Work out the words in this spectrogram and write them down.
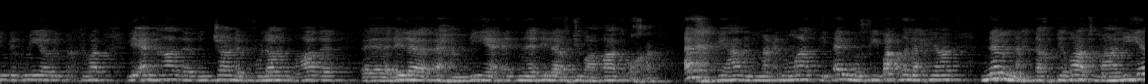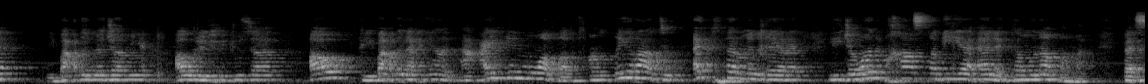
بالتخفيضات لأن هذا من جانب فلان وهذا آه له أهمية عندنا له ارتباطات أخرى. اخفي هذه المعلومات لأنه في بعض الأحيان نمنح تخفيضات مالية لبعض المجاميع أو للحجوزات. أو في بعض الأحيان أعين موظف أنطي راتب أكثر من غيره لجوانب خاصة بي أنا كمنظمة. بس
